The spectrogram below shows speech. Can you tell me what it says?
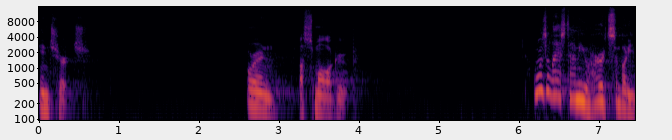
In church or in a small group? When was the last time you heard somebody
